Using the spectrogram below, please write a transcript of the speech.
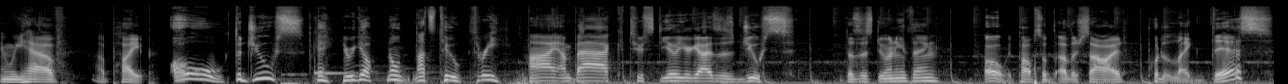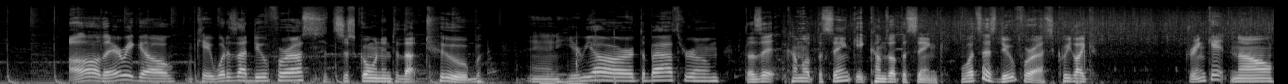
And we have a pipe. Oh, the juice. Okay, here we go. No, that's two, three. Hi, I'm back to steal your guys' juice. Does this do anything? Oh, it pops up the other side. Put it like this. Oh, there we go. Okay, what does that do for us? It's just going into that tube. And here we are at the bathroom. Does it come out the sink? It comes out the sink. What's this do for us? Can we like drink it? No.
